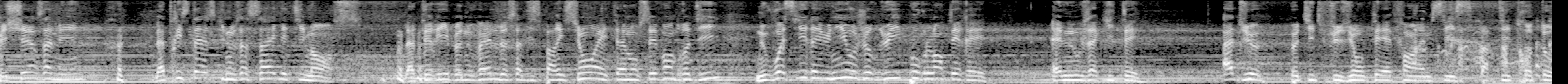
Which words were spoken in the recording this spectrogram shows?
Mes chers amis, la tristesse qui nous assaille est immense. La terrible nouvelle de sa disparition a été annoncée vendredi. Nous voici réunis aujourd'hui pour l'enterrer. Elle nous a quittés. Adieu, petite fusion TF1 M6, partie trop tôt.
